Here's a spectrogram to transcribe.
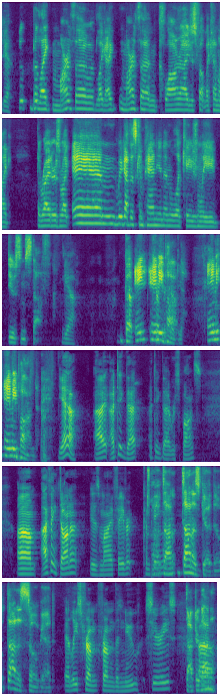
Yeah. But, but like Martha, like I Martha and Clara, I just felt like kind of like the writers were like, and we got this companion, and we'll occasionally do some stuff. Yeah. But Cut- A- Amy Pond. Amy Amy Pond. Yeah, I I dig that. I dig that response. Um, I think Donna is my favorite Oh, companion, Donna, Donna's good though. Donna's so good. at least from from the new series. Doctor Uh, Donna.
